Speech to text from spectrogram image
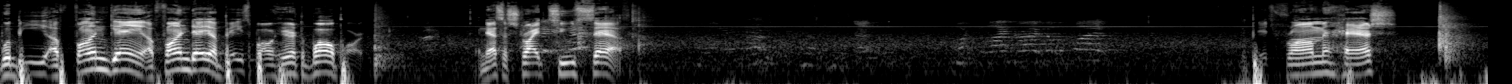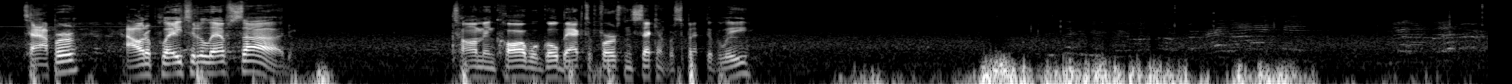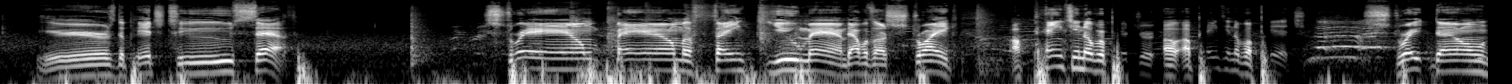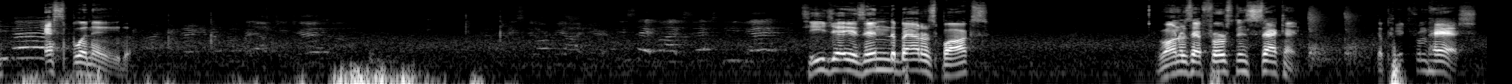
will be a fun game, a fun day of baseball here at the ballpark. And that's a strike to Seth. The pitch from Hesh. Tapper Out of play to the left side. Tom and Carr will go back to first and second, respectively. Here's the pitch to Seth. Stram, bam, thank you, ma'am. That was a strike. A painting of a pitcher, uh, a painting of a pitch, straight down Esplanade. TJ is in the batter's box. Runners at first and second. The pitch from Hash.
